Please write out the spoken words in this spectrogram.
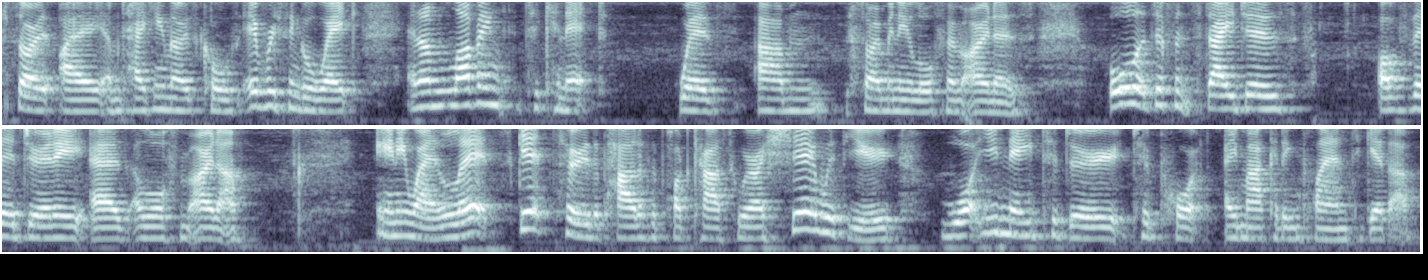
So I am taking those calls every single week and I'm loving to connect with um, so many law firm owners, all at different stages of their journey as a law firm owner. Anyway, let's get to the part of the podcast where I share with you what you need to do to put a marketing plan together.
